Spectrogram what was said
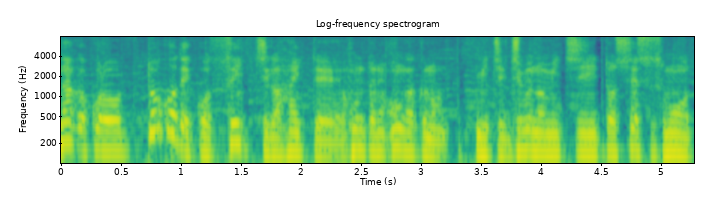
なんかこれどこでこうスイッチが入って本当に音楽の道自分の道として進もうっ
